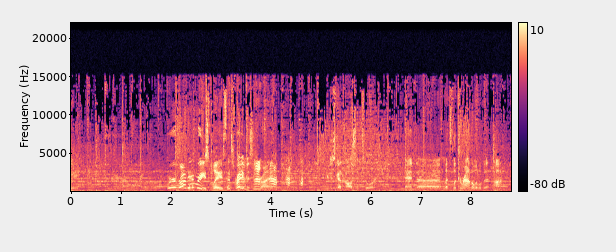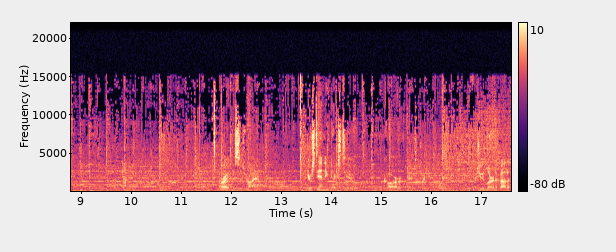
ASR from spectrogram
we? We're at Rod Emory's place. That's right, Mrs. Ryan. we just got an awesome tour. And uh, let's look around a little bit, huh? All right, Mrs. Ryan. You're standing next to a car that is pretty important. Did you learn about it?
